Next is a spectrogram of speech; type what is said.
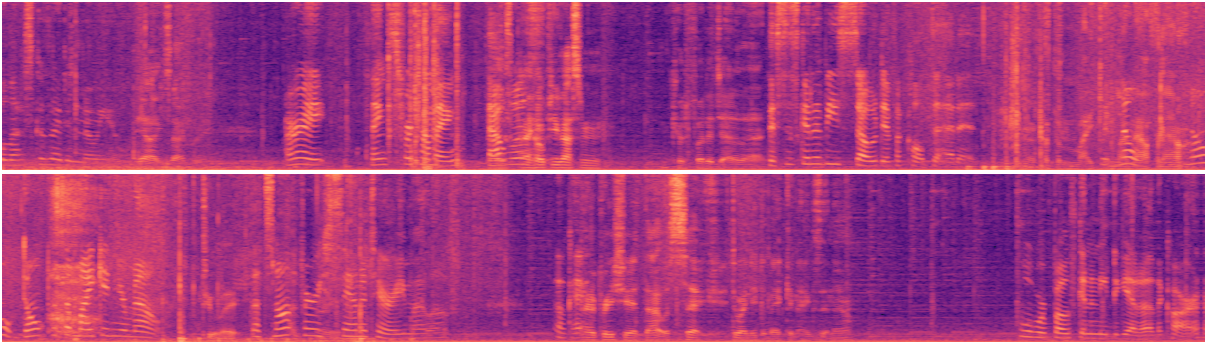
Well, that's because I didn't know you. Yeah, exactly. All right. Thanks for coming. That I, was. I hope you got some good footage out of that. This is gonna be so difficult to edit. I'm gonna put the mic in my no, mouth now. no, don't put the mic in your mouth. Too late. That's not very sanitary, my love. Okay. I appreciate that. Was sick. Do I need to make an exit now? Well, we're both gonna need to get out of the car.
